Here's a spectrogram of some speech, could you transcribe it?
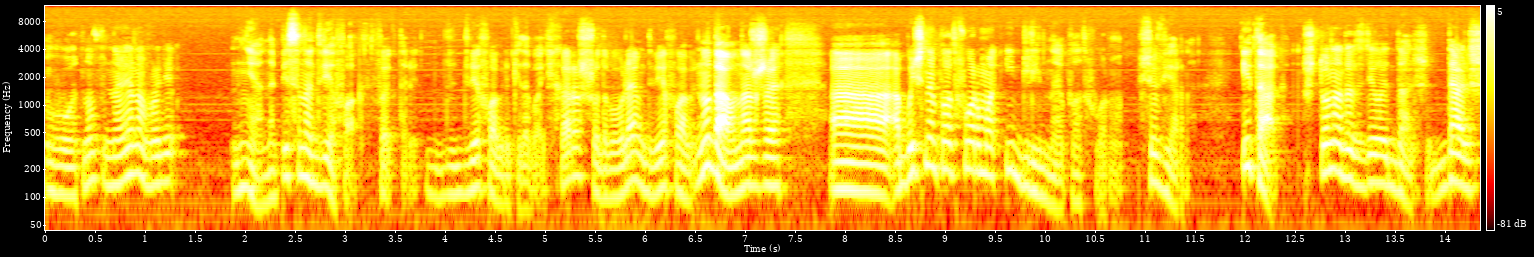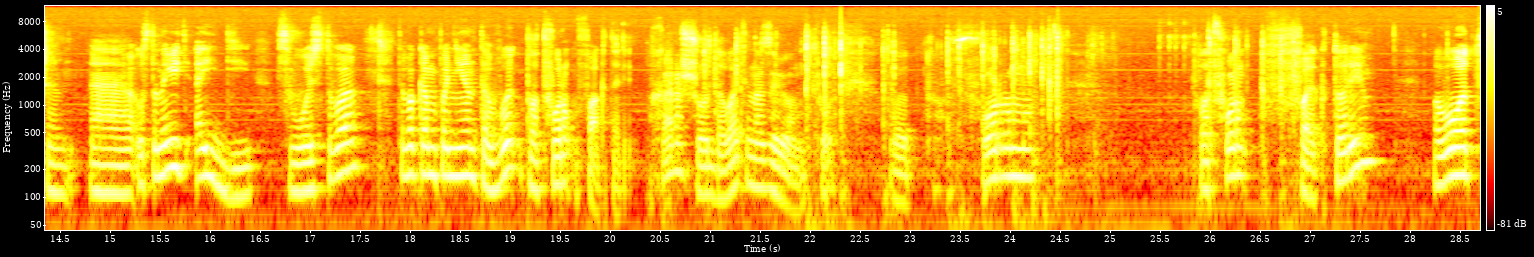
Вот. Ну, наверное, вроде... Не, написано две факт, factory. Две фабрики добавить. Хорошо, добавляем две фабрики. Ну да, у нас же а, обычная платформа и длинная платформа. Все верно. Итак, что надо сделать дальше? Дальше а, установить ID, свойства этого компонента в платформ Factory. Хорошо, давайте назовем. Платформ, платформ Factory. Вот.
